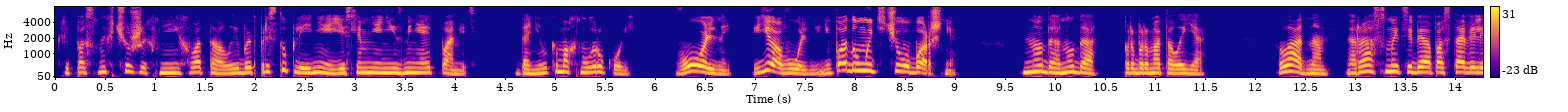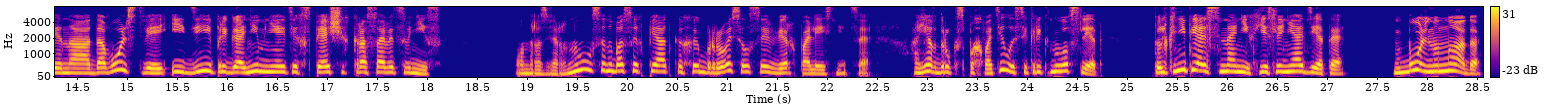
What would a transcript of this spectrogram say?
«Крепостных чужих мне не хватало, ибо это преступление, если мне не изменяет память». Данилка махнул рукой. «Вольный. Я вольный. Не подумайте, чего барышня». «Ну да, ну да», — пробормотала я. «Ладно, раз мы тебя поставили на довольствие, иди и пригони мне этих спящих красавиц вниз». Он развернулся на босых пятках и бросился вверх по лестнице, а я вдруг спохватилась и крикнула вслед. «Только не пялься на них, если не одеты!» «Больно надо!»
